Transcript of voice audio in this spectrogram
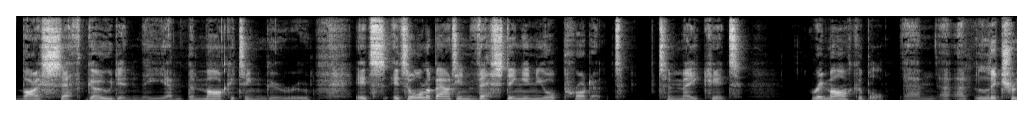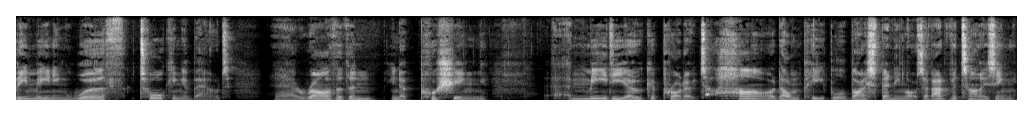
by Seth Godin, the um, the marketing guru. It's it's all about investing in your product to make it remarkable, um, uh, literally meaning worth talking about, uh, rather than you know pushing a mediocre product hard on people by spending lots of advertising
